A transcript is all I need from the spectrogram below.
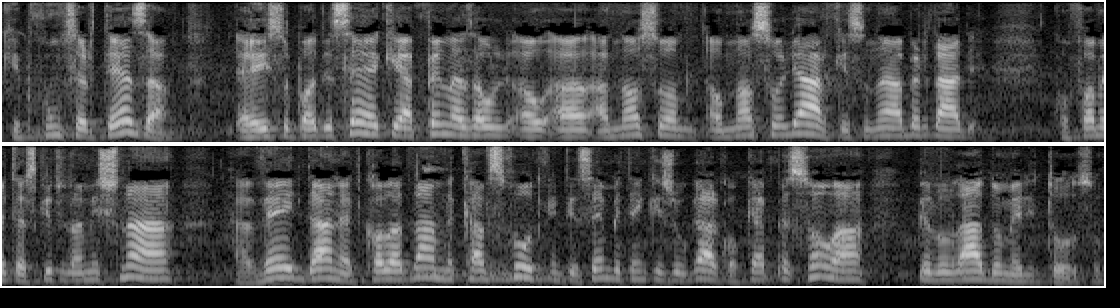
Que, com certeza, é, isso pode ser que apenas ao, ao, ao, nosso, ao nosso olhar, que isso não é a verdade. Conforme está escrito na Mishnah, que a gente sempre tem que julgar qualquer pessoa pelo lado meritoso.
